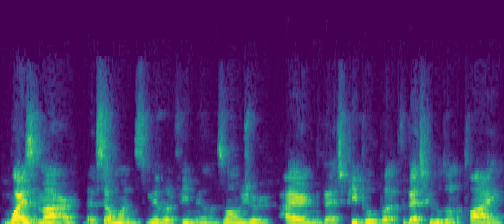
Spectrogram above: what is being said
why does it matter if someone's male or female as long as you're hiring the best people? But if the best people don't apply,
